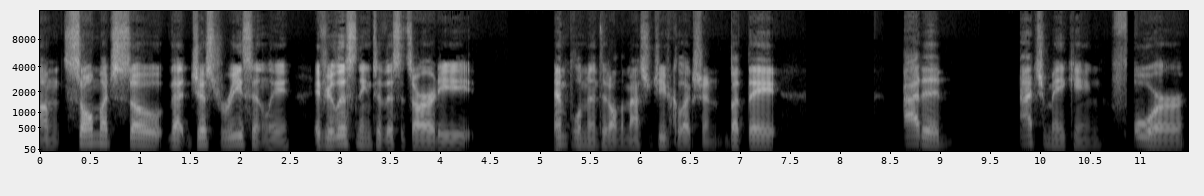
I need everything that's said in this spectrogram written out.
Um, so much so that just recently, if you're listening to this, it's already implemented on the Master Chief Collection, but they added matchmaking for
